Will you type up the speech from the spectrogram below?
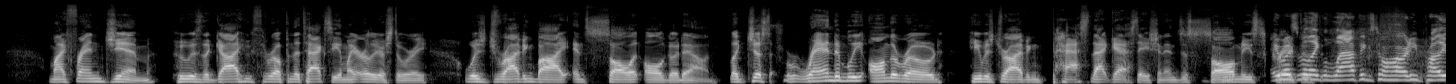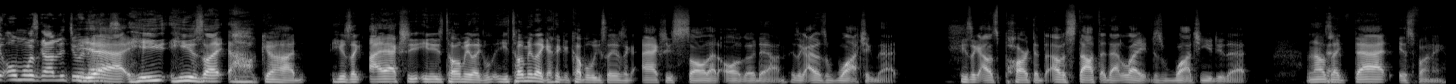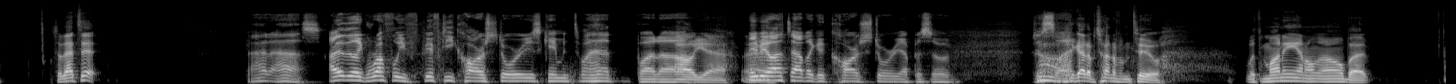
my friend Jim, who is the guy who threw up in the taxi in my earlier story, was driving by and saw it all go down. Like just randomly on the road, he was driving past that gas station and just saw me He scrape. was like laughing so hard he probably almost got into an yeah, he he was like, oh god. He was like, I actually. and He's told me like he told me like I think a couple weeks later. He was like, I actually saw that all go down. He's like, I was watching that. He's like, I was parked at, the, I was stopped at that light, just watching you do that. And I was like, that is funny. So that's it. Badass. I had like roughly 50 car stories came into my head, but uh oh yeah, maybe Uh, I'll have to have like a car story episode. Just like I got a ton of them too. With money, I don't know, but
